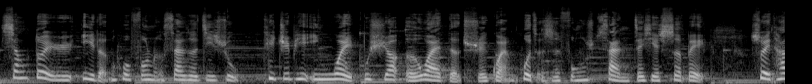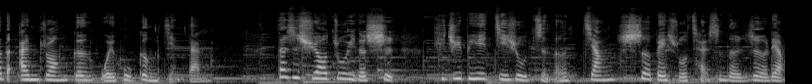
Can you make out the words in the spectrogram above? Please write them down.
相对于液冷或风冷散热技术，TGP 因为不需要额外的水管或者是风扇这些设备，所以它的安装跟维护更简单。但是需要注意的是，TGP 技术只能将设备所产生的热量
